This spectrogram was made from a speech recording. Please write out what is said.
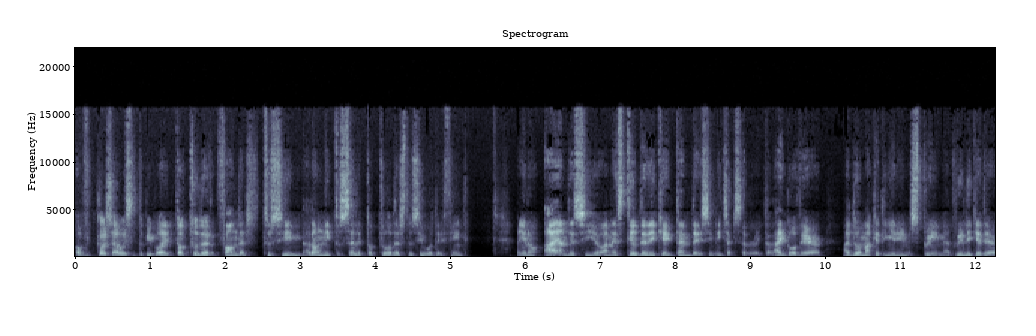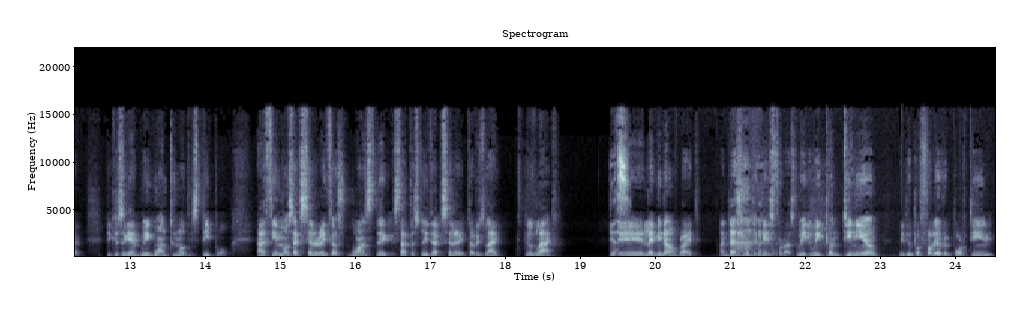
of course I always say to people, I talk to their founders to see I don't need to sell it, talk to others to see what they think. You know, I am the CEO and I still dedicate 10 days in each accelerator. I go there, I do a marketing engineering sprint, I really get there because again, we want to know these people. I think most accelerators, once the status lead accelerator is like, good luck. Yes. Uh, let me know, right? And that's not the case for us. We, we continue, we do portfolio reporting,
